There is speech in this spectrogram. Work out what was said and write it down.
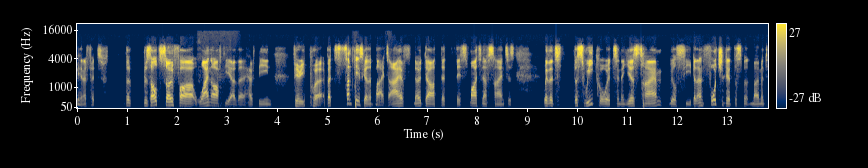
benefit. The results so far, one after the other, have been very poor, but something's going to bite. I have no doubt that they're smart enough scientists, whether it's this week or it's in a year's time, we'll see. But unfortunately, at this moment,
